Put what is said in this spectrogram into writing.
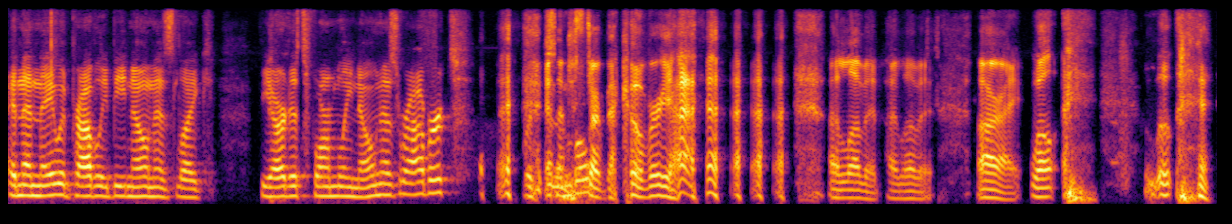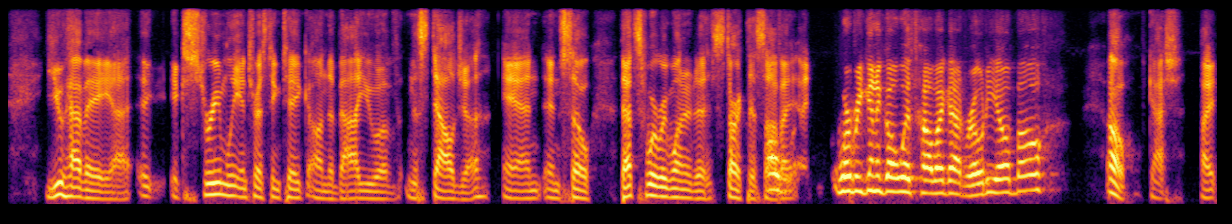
and then they would probably be known as like the artist formerly known as Robert. and then just start back over. Yeah. I love it. I love it. All right. Well, you have a uh, extremely interesting take on the value of nostalgia, and and so that's where we wanted to start this off. Oh, I, I, Were we going to go with how I got rodeo Bo? oh gosh, I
